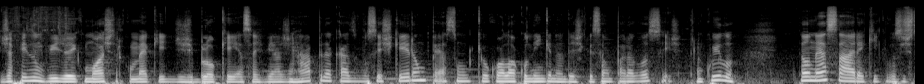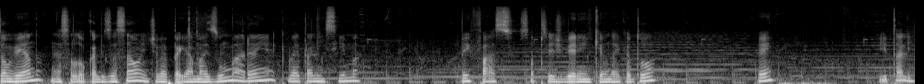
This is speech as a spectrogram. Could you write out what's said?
Já fiz um vídeo aí que mostra como é que desbloqueia essas viagens rápidas. Caso vocês queiram, peçam que eu coloque o link na descrição para vocês. Tranquilo? Então nessa área aqui que vocês estão vendo, nessa localização, a gente vai pegar mais uma aranha que vai estar ali em cima. Bem fácil, só para vocês verem aqui onde é que eu tô. Ok? E tá ali,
